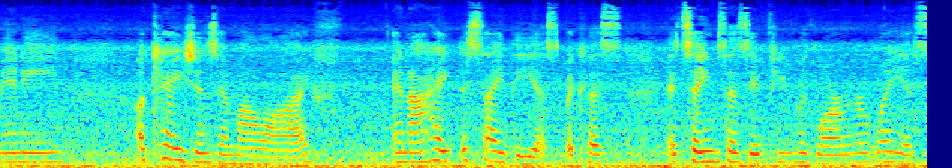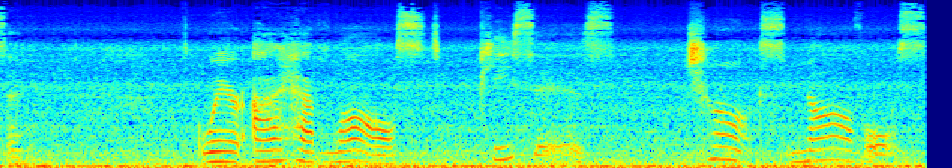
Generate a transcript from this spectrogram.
many occasions in my life, and I hate to say this because it seems as if you would learn a lesson, where I have lost pieces, chunks, novels,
